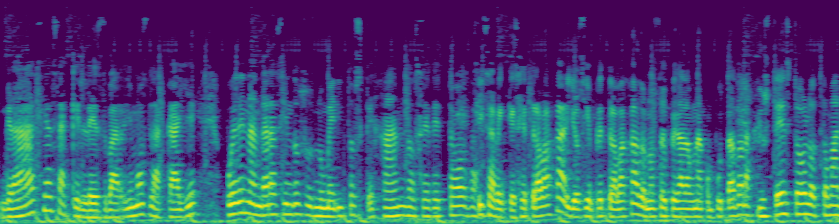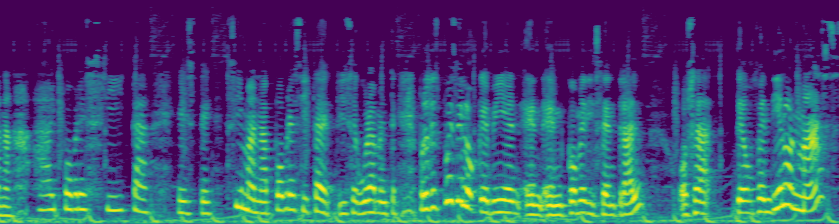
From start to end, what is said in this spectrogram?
gracias a que les barrimos la calle, pueden andar haciendo sus numeritos quejándose de todo. Y saben que sé trabajar, yo siempre he trabajado, no estoy pegada a una computadora. Y ustedes todo lo toman a, ay, pobrecita, este, sí, mana, pobrecita de ti, seguramente. Pero después de lo que vi en, en, en Comedy Central, o sea, ¿te ofendieron más?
